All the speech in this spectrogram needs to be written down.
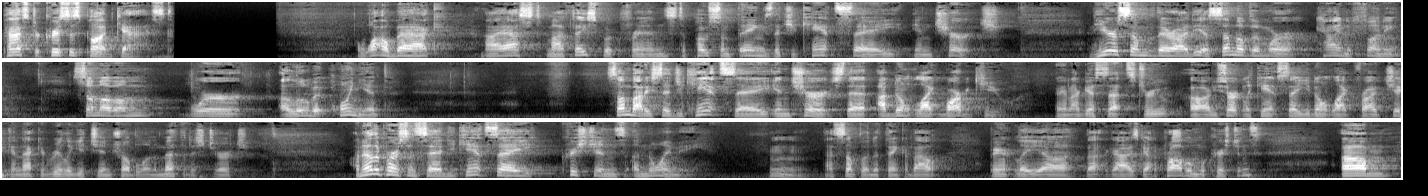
Pastor Chris's podcast. A while back, I asked my Facebook friends to post some things that you can't say in church. And here are some of their ideas. Some of them were kind of funny, some of them were a little bit poignant. Somebody said, You can't say in church that I don't like barbecue. And I guess that's true. Uh, you certainly can't say you don't like fried chicken. That could really get you in trouble in a Methodist church. Another person said, You can't say Christians annoy me. Hmm, that's something to think about. Apparently, uh, that guy's got a problem with Christians. Um,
